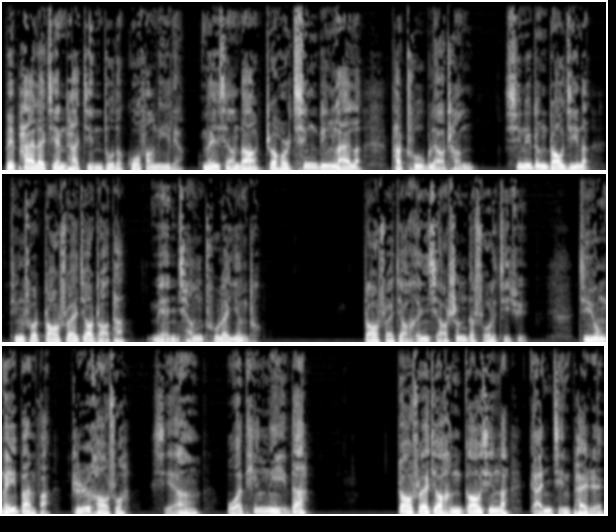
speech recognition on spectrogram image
被派来检查锦州的国防力量。没想到这会儿清兵来了，他出不了城，心里正着急呢。听说赵帅教找他，勉强出来应酬。赵帅教很小声的说了几句，季用没办法，只好说：“行，我听你的。”赵帅教很高兴啊，赶紧派人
